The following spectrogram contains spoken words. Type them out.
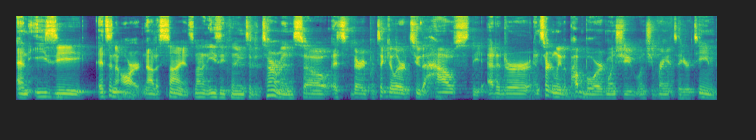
an easy it's an art not a science not an easy thing to determine. So it's very particular to the house the editor and certainly the pub board once you once you bring it to your team.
